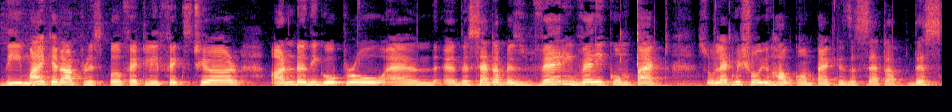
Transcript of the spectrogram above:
the mic adapter is perfectly fixed here under the GoPro and uh, the setup is very very compact. So let me show you how compact is the setup. This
